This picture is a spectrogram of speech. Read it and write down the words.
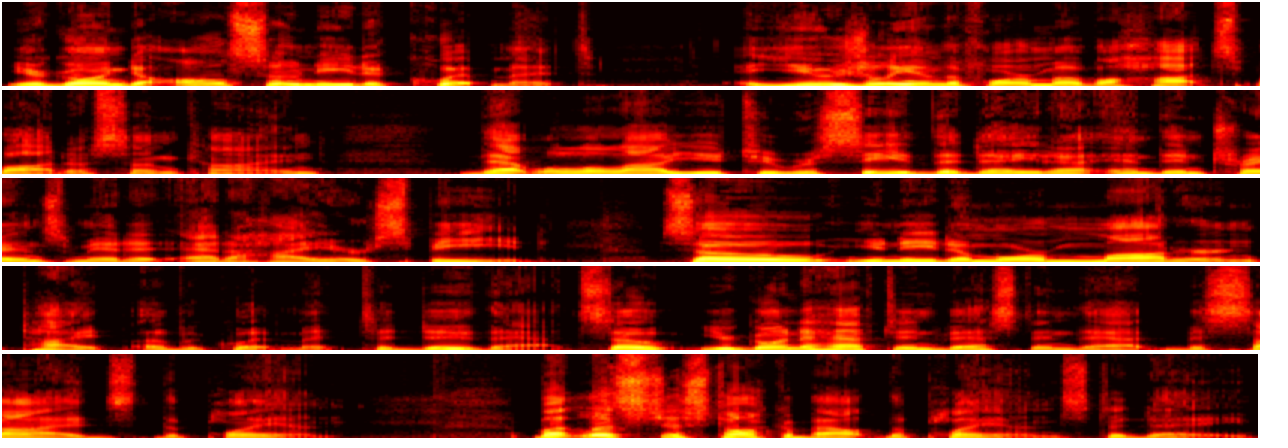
You're going to also need equipment, usually in the form of a hotspot of some kind, that will allow you to receive the data and then transmit it at a higher speed. So you need a more modern type of equipment to do that. So you're going to have to invest in that besides the plan. But let's just talk about the plans today.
